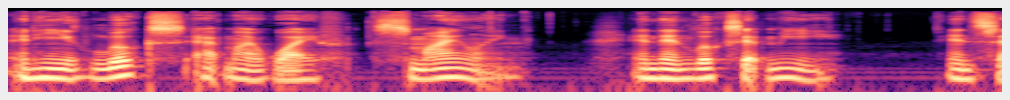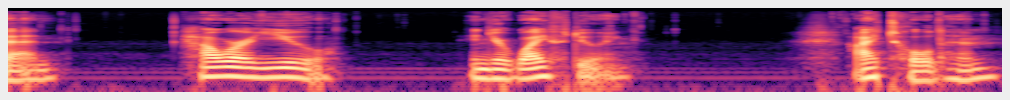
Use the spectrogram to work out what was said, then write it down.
And he looks at my wife, smiling, and then looks at me and said, How are you? And your wife doing? I told him.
